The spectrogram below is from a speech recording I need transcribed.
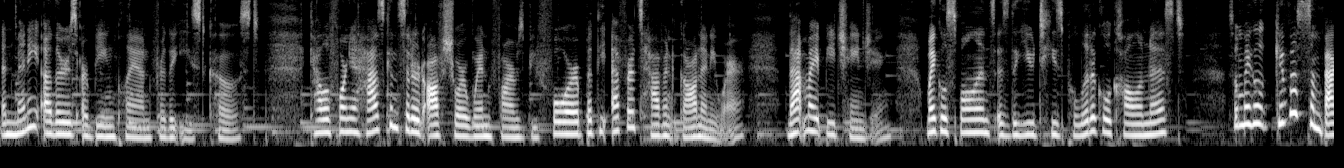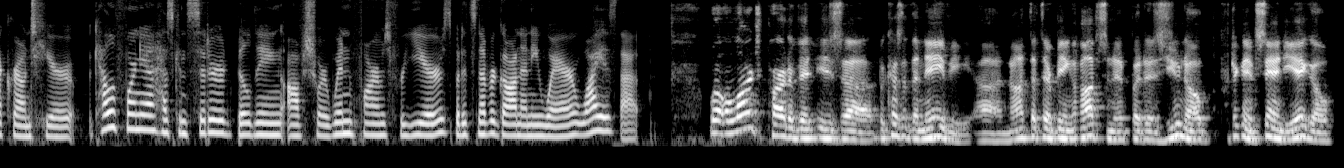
and many others are being planned for the East Coast. California has considered offshore wind farms before, but the efforts haven't gone anywhere. That might be changing. Michael Smolens is the UT's political columnist. So, Michael, give us some background here. California has considered building offshore wind farms for years, but it's never gone anywhere. Why is that? Well, a large part of it is uh, because of the Navy. Uh, not that they're being obstinate, but as you know, particularly in San Diego,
